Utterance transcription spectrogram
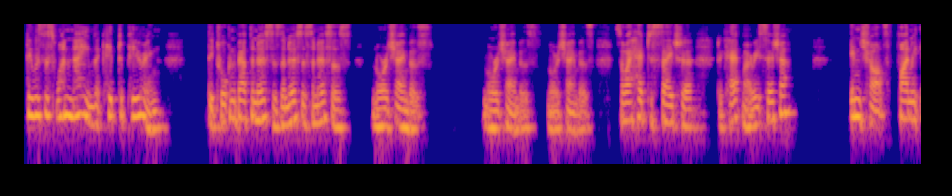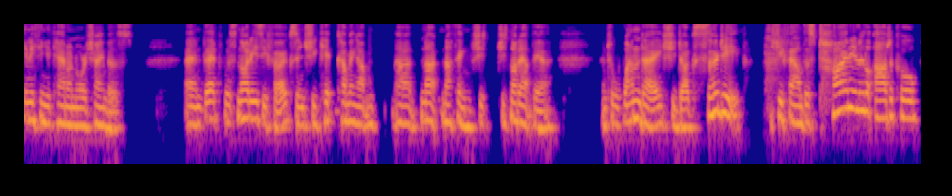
there was this one name that kept appearing. They're talking about the nurses, the nurses, the nurses, Nora Chambers. Nora Chambers, Nora Chambers. So I had to say to, to Kat, my researcher, in chance, find me anything you can on Nora Chambers. And that was not easy, folks. And she kept coming up, uh, no, nothing. She, she's not out there. Until one day she dug so deep, she found this tiny little article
